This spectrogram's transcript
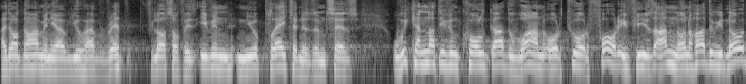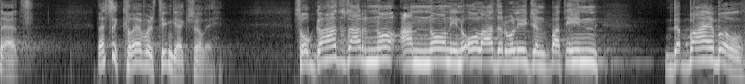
I don't know how many of you have read philosophies, even New Platonism says we cannot even call God one or two or four if he is unknown. How do we know that? That's a clever thing, actually. So gods are not unknown in all other religions, but in the Bible,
